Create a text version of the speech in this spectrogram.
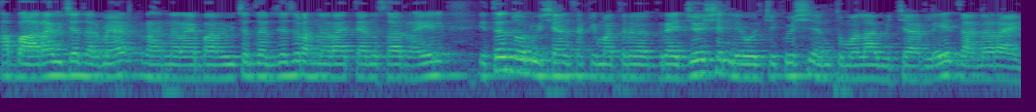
हा बारावीच्या दरम्यान राहणार आहे. बारावीचा दर्जा जो राहणार आहे त्यानुसार राहील. इतर दोन विषयांसाठी मात्र ग्रॅज्युएशन लेवलचे क्वेश्चन तुम्हाला विचारले जाणार आहेत.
